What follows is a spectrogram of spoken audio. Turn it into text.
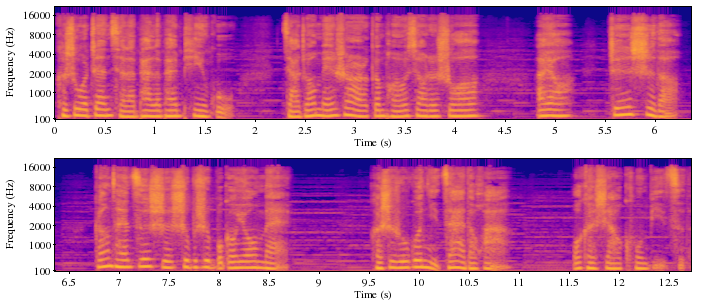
可是我站起来拍了拍屁股，假装没事儿，跟朋友笑着说：“哎呦，真是的。”刚才姿势是不是不够优美？可是如果你在的话，我可是要哭鼻子的。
